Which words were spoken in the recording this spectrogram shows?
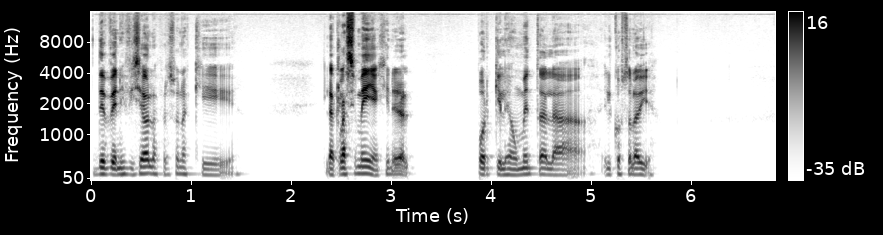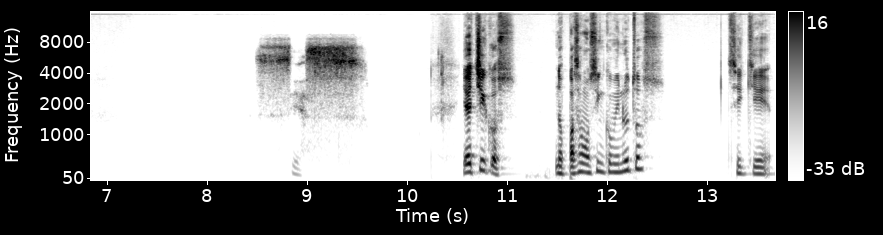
desbeneficiados las personas que... La clase media en general. Porque les aumenta la- el costo de la vida. Así es. Ya chicos, nos pasamos cinco minutos. Así que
